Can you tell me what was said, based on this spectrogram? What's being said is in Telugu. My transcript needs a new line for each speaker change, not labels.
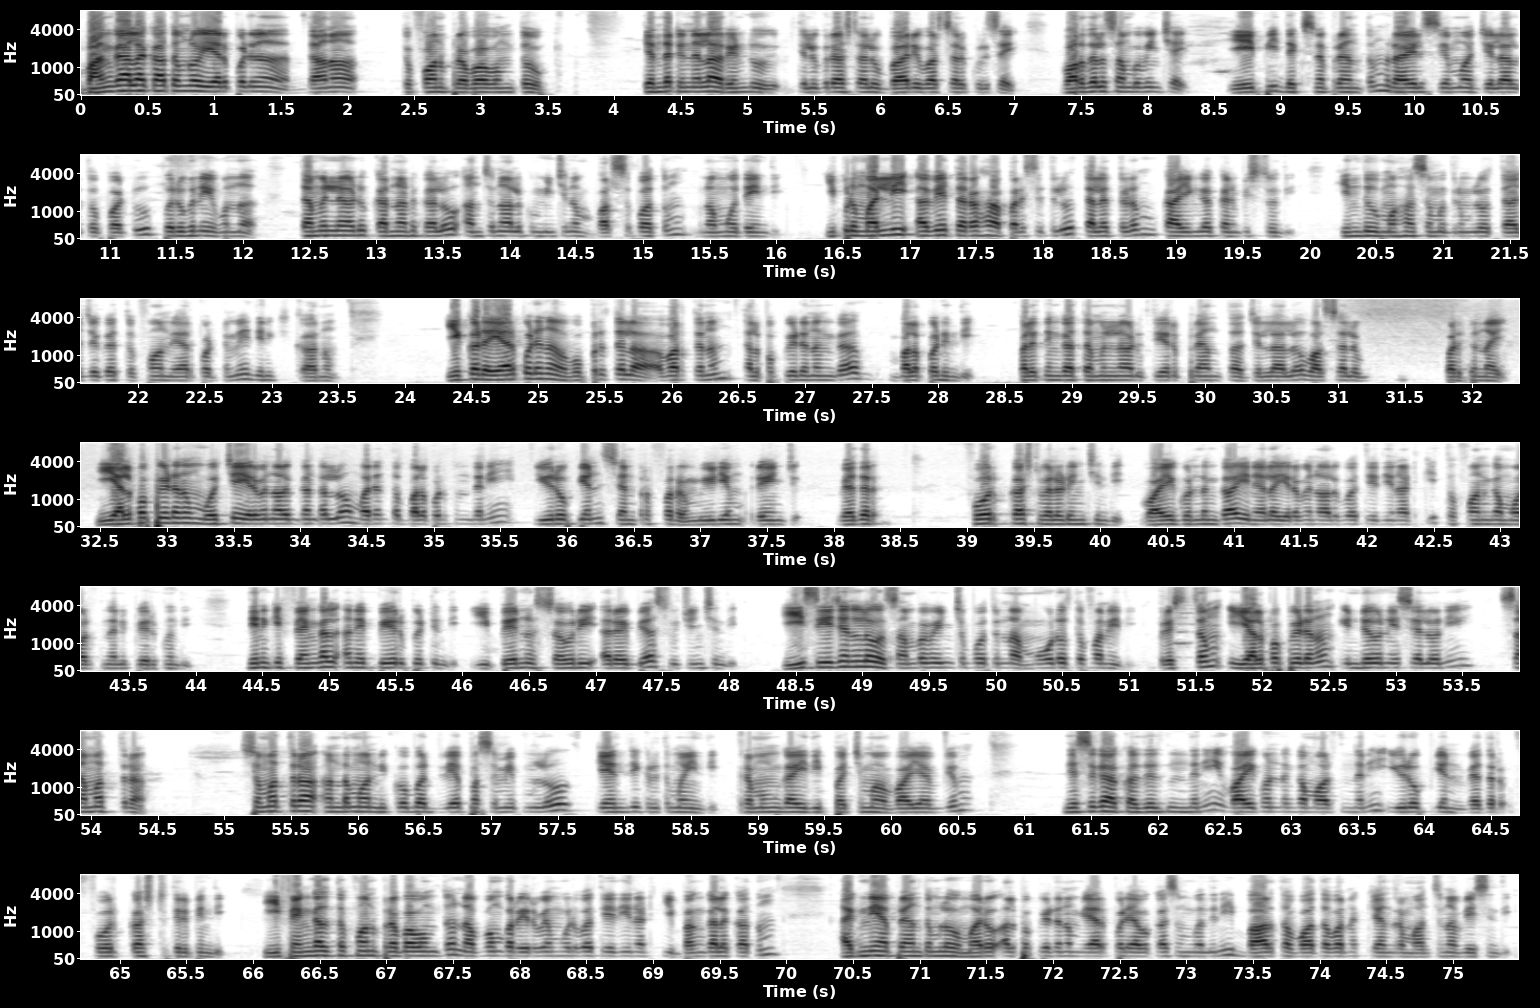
బంగాళాఖాతంలో ఏర్పడిన దానా తుఫాను ప్రభావంతో కిందటి నెల రెండు తెలుగు రాష్ట్రాలు భారీ వర్షాలు కురిశాయి. వరదలు సంభవించాయి. ఏపీ దక్షిణ ప్రాంతం రాయలసీమ జిల్లాలతో పాటు పొరుగునే ఉన్న తమిళనాడు కర్ణాటకలో అంచనాలకు మించిన వర్షపాతం నమోదైంది. ఇప్పుడు మళ్ళీ అవే తరహా పరిస్థితులు తలెత్తడం ఖాయంగా కనిపిస్తుంది. హిందూ మహాసముద్రంలో తాజాగా తుఫాను ఏర్పడటమే దీనికి కారణం. ఇక్కడ ఏర్పడిన ఉపరితల ఆవర్తనం అల్పపీడనంగా బలపడింది. ఫలితంగా తమిళనాడు తీర ప్రాంత జిల్లాలో వర్షాలు పడుతున్నాయి. ఈ అల్పపీడనం వచ్చే ఇరవై నాలుగు గంటల్లో మరింత బలపడుతుందని European centre for medium range weather forecast వెల్లడించింది. వాయుగుండంగా ఈ నెల ఇరవై నాలుగవ తేదీ నాటికి తుఫాన్గా మారుతుందని పేర్కొంది. దీనికి ఫెంగల్ అనే పేరు పెట్టింది. ఈ పేరును సౌదీ అరేబియా సూచించింది. ఈ సీజన్లో సంభవించబోతున్న మూడో తుఫాన్ ఇది. ప్రస్తుతం ఈ అల్పపీడనం ఇండోనేషియాలోని సమత్ర సుమత్రా అండమాన్ నికోబార్ ద్వీప సమీపంలో కేంద్రీకృతమైంది. క్రమంగా ఇది పశ్చిమ వాయవ్యం దిశగా కదులుతుందని వాయుగుండంగా మారుతుందని యూరోపియన్ వెదర్ ఫోర్కాస్ట్ తెలిపింది. ఈ ఫెంగల్ తుఫాన్ ప్రభావంతో నవంబర్ ఇరవై మూడవ తేదీ నాటికి బంగాళాఖాతం అగ్నేయ ప్రాంతంలో మరో అల్పపీడనం ఏర్పడే అవకాశం ఉందని భారత వాతావరణ కేంద్రం అంచనా వేసింది.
